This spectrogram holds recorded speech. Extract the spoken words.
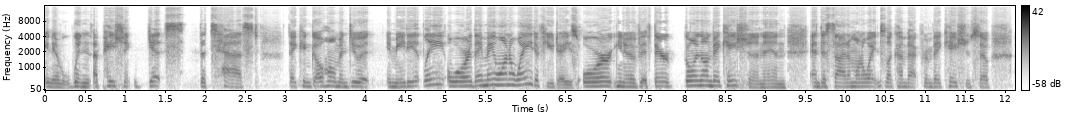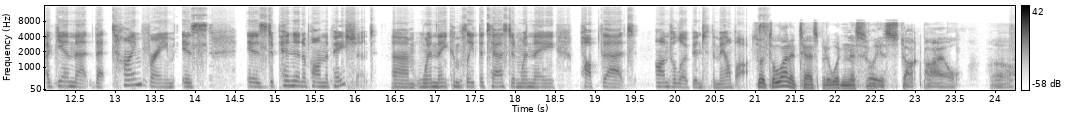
you know, when a patient gets the test, they can go home and do it immediately, or they may want to wait a few days, or you know, if, if they're going on vacation and and decide I'm going to wait until I come back from vacation. So again, that that time frame is is dependent upon the patient um, when they complete the test and when they pop that envelope into the mailbox. So it's a lot of tests, but it wasn't necessarily a stockpile Oh.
